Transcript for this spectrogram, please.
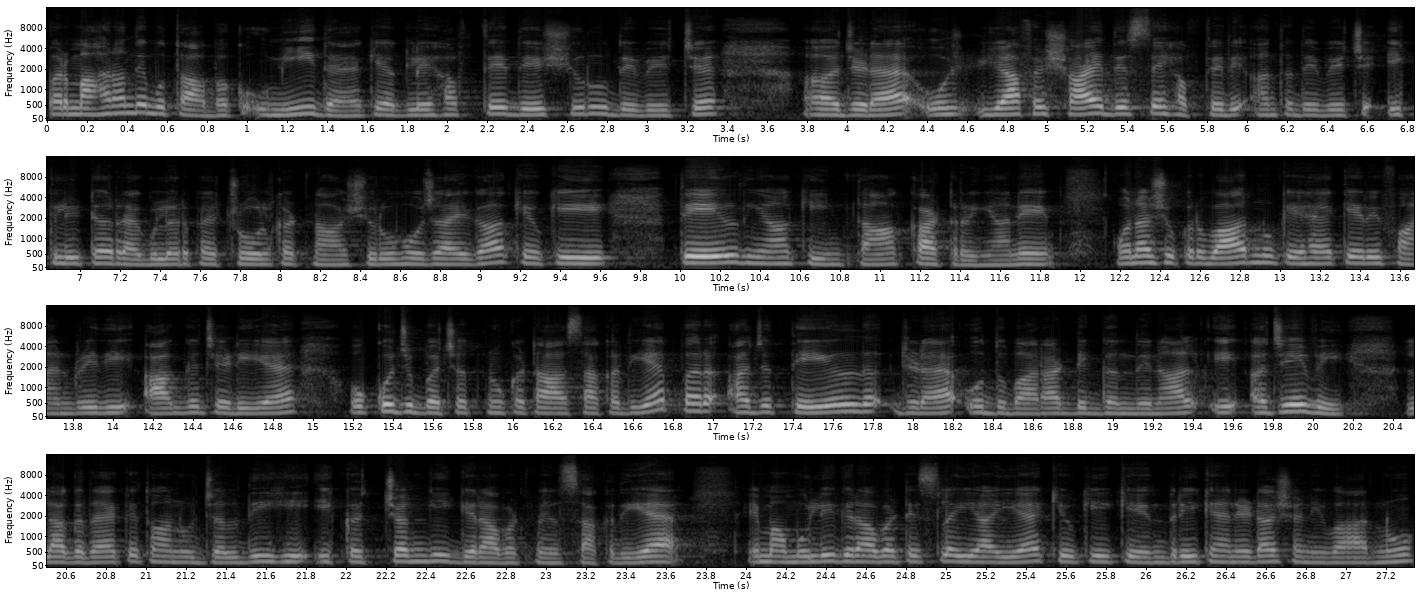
ਪਰ ਮਾਹਰਾਂ ਦੇ ਮੁਤਾਬਕ ਉਮੀਦ ਹੈ ਕਿ ਅਗਲੇ ਹਫ਼ਤੇ ਦੇ ਸ਼ੁਰੂ ਦੇ ਵਿੱਚ ਜਿਹੜਾ ਉਹ ਜਾਂ ਫਿਰ ਸ਼ਾਇਦ ਇਸੇ ਹਫ਼ਤੇ ਦੇ ਅੰਤ ਦੇ ਵਿੱਚ 1 ਲੀਟਰ ਰੈਗੂਲਰ ਪੈਟਰੋਲ ਘਟਣਾ ਸ਼ੁਰੂ ਹੋ ਹੋ ਜਾਏਗਾ ਕਿਉਂਕਿ ਤੇਲ ਦੀਆਂ ਕੀਮਤਾਂ ਘਟ ਰਹੀਆਂ ਨੇ। ਉਹਨਾਂ ਸ਼ੁੱਕਰਵਾਰ ਨੂੰ ਕਿਹਾ ਕਿ ਰਿਫਾਈਨਰੀ ਦੀ ਅੱਗ ਜਿਹੜੀ ਹੈ, ਉਹ ਕੁਝ ਬਚਤ ਨੂੰ ਘਟਾ ਸਕਦੀ ਹੈ, ਪਰ ਅੱਜ ਤੇਲ ਜਿਹੜਾ ਹੈ, ਉਹ ਦੁਬਾਰਾ ਡਿੱਗਣ ਦੇ ਨਾਲ ਇਹ ਅਜੇ ਵੀ ਲੱਗਦਾ ਹੈ ਕਿ ਤੁਹਾਨੂੰ ਜਲਦੀ ਹੀ ਇੱਕ ਚੰਗੀ ਗਿਰਾਵਟ ਮਿਲ ਸਕਦੀ ਹੈ। ਇਹ ਮਾਮੂਲੀ ਗਿਰਾਵਟ ਇਸ ਲਈ ਆਈ ਹੈ ਕਿਉਂਕਿ ਕੇਂਦਰੀ ਕੈਨੇਡਾ ਸ਼ਨੀਵਾਰ ਨੂੰ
